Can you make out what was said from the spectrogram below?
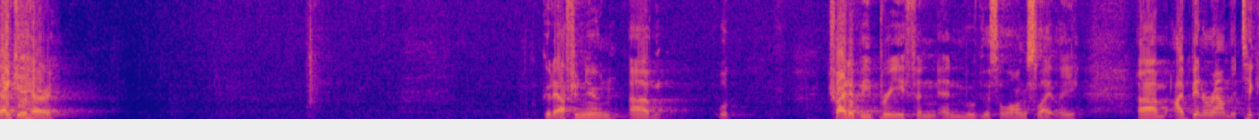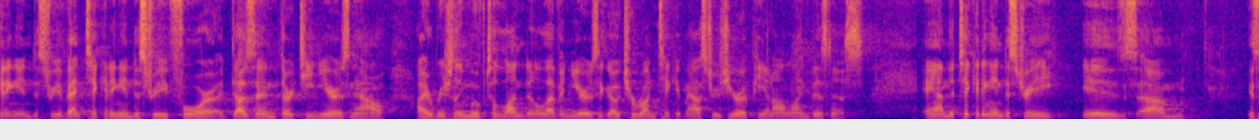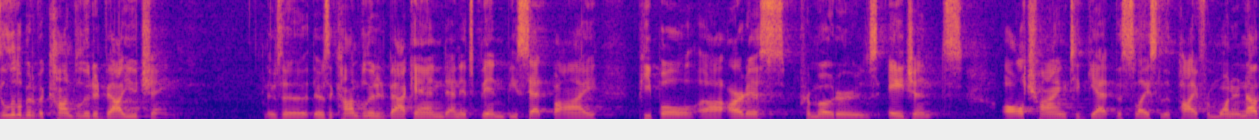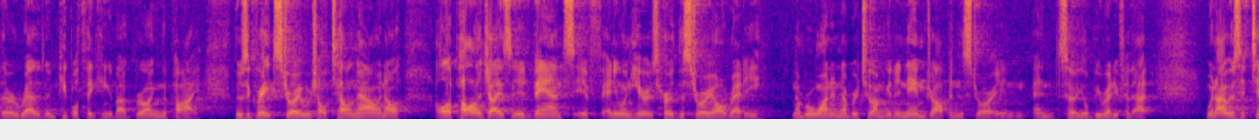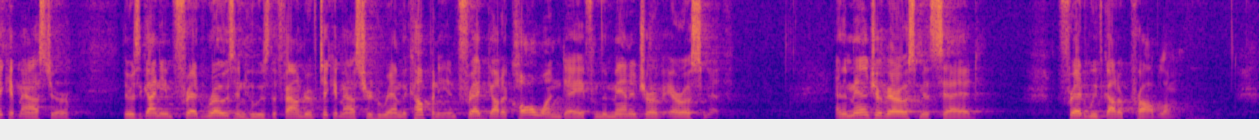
Thank you, Harry. Good afternoon. Um, we'll try to be brief and, and move this along slightly. Um, I've been around the ticketing industry, event ticketing industry, for a dozen, 13 years now. I originally moved to London 11 years ago to run Ticketmaster's European online business. And the ticketing industry is, um, is a little bit of a convoluted value chain. There's a, there's a convoluted back end, and it's been beset by people, uh, artists, promoters, agents, all trying to get the slice of the pie from one another rather than people thinking about growing the pie. There's a great story which I'll tell now, and I'll, I'll apologize in advance if anyone here has heard the story already. Number one, and number two, I'm going to name drop in the story, and, and so you'll be ready for that. When I was at Ticketmaster, there was a guy named Fred Rosen who was the founder of Ticketmaster who ran the company, and Fred got a call one day from the manager of Aerosmith. And the manager of Aerosmith said, Fred, we've got a problem.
